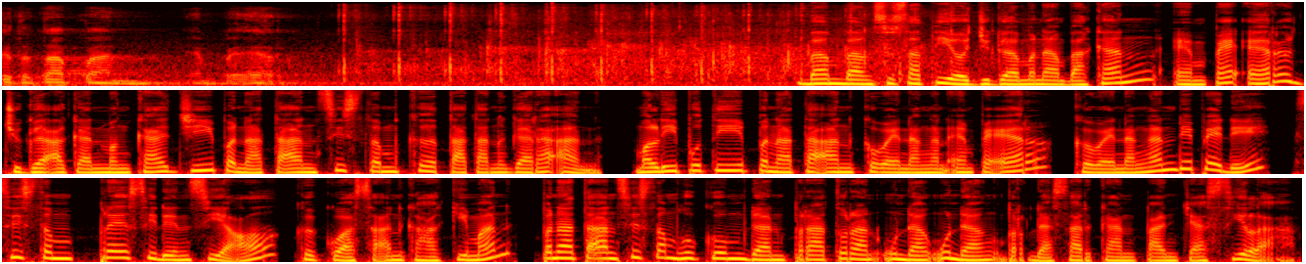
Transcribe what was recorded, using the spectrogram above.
ketetapan MPR. Bambang Susatyo juga menambahkan, MPR juga akan mengkaji penataan sistem ketatanegaraan, meliputi penataan kewenangan MPR, kewenangan DPD, sistem presidensial, kekuasaan kehakiman, penataan sistem hukum dan peraturan undang-undang berdasarkan Pancasila.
